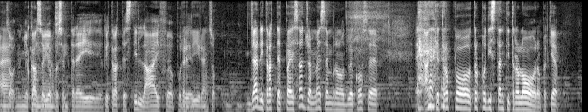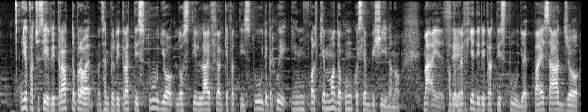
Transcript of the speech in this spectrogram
Eh, so, nel mio caso meno, io presenterei sì. ritratto e still life, oppure per dire. non so, già ritratto e paesaggio a me sembrano due cose eh, anche troppo, troppo distanti tra loro, perché io faccio sì il ritratto, però eh, ad esempio ritratti in studio, lo still life anche fatti in studio, per cui in qualche modo comunque si avvicinano. Ma eh, fotografie di ritratti in studio e paesaggio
